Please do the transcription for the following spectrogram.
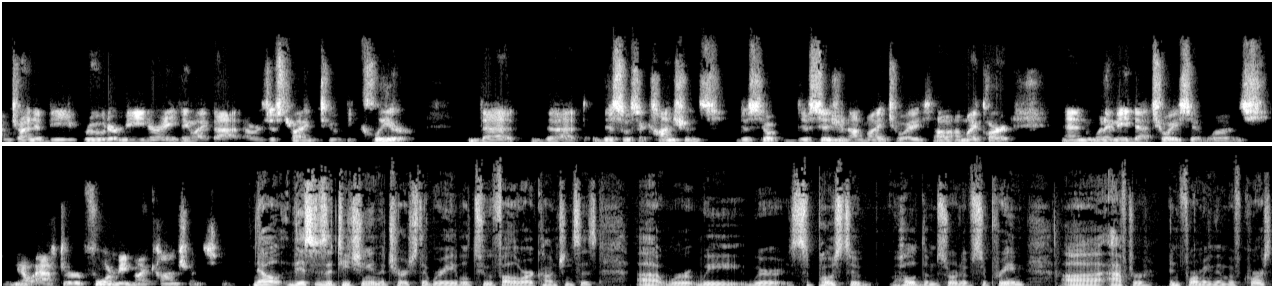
I'm trying to be rude or mean or anything like that. I was just trying to be clear that that this was a conscience decision on my choice uh, on my part and when I made that choice, it was, you know, after forming my conscience. Now, this is a teaching in the church that we're able to follow our consciences. Uh, we're, we, we're supposed to hold them sort of supreme uh, after informing them, of course.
